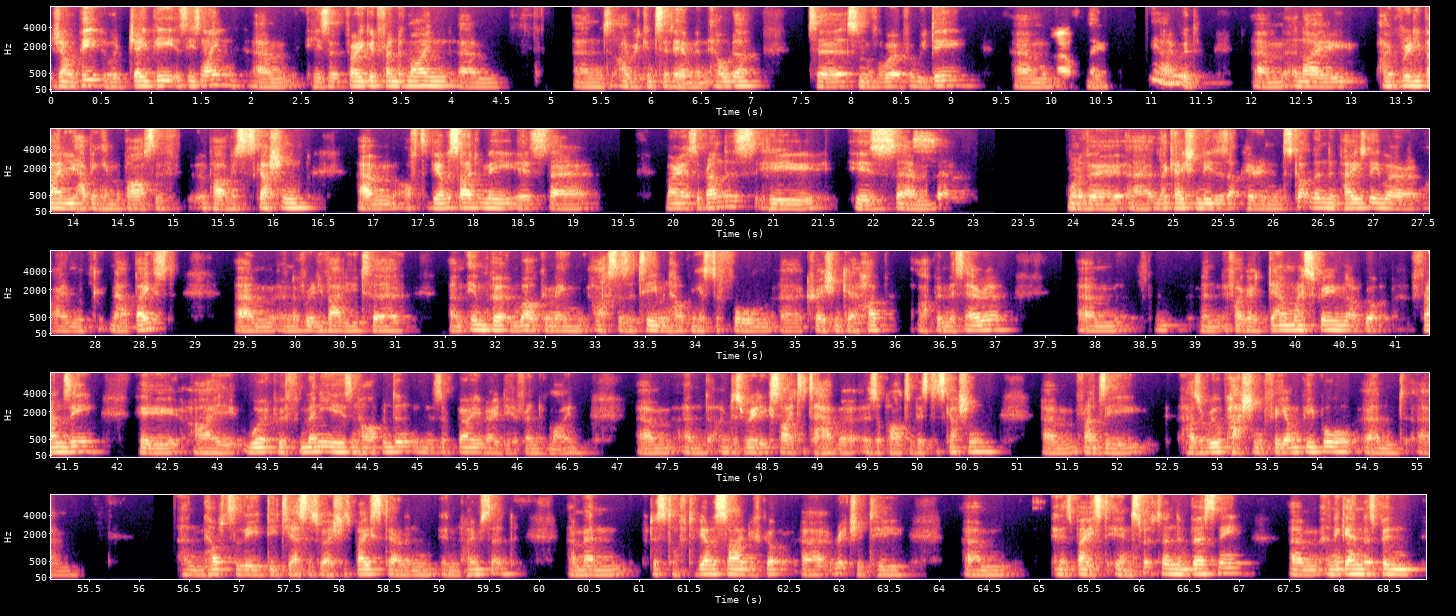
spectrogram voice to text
Jean-Pete, or JP as he's known. Um, he's a very good friend of mine um, and I would consider him an elder to some of the work that we do. Um, wow. so, yeah, I would. and I, I really value having him a part of a part of this discussion. Um, off to the other side of me is uh, Marietta Brandes, who is um, one of the uh, location leaders up here in Scotland, in Paisley, where I'm now based, um, and have really valued her um, input and welcoming us as a team and helping us to form a Creation Care Hub up in this area. Um, and if I go down my screen, I've got Franzi, who I worked with for many years in Harpenden and is a very, very dear friend of mine. Um, and I'm just really excited to have her as a part of this discussion. Um, Franzi has a real passion for young people and um, and helps to lead DTS where she's based down in, in Holmsted. And then just off to the other side, we've got uh, Richard, who um, is based in Switzerland in Burtigny. Um, and again, has been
